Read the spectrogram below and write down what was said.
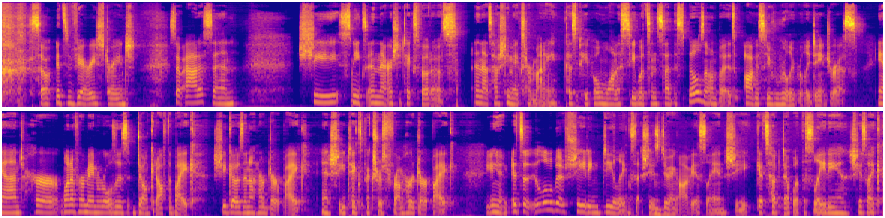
so it's very strange. So Addison, she sneaks in there and she takes photos. And that's how she makes her money because people want to see what's inside the spill zone, but it's obviously really, really dangerous. And her one of her main rules is don't get off the bike. She goes in on her dirt bike and she takes pictures from her dirt bike. You know, it's a, a little bit of shading dealings that she's mm-hmm. doing, obviously. And she gets hooked up with this lady and she's like,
